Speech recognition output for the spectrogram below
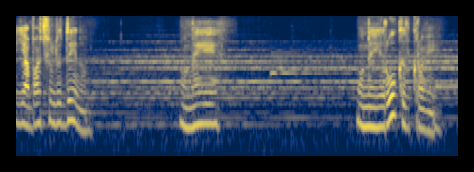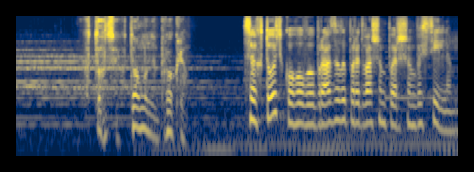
Я бачу людину. У неї. У неї руки в крові. Хто це? Хто мене прокляв? Це хтось, кого ви образили перед вашим першим весіллям.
